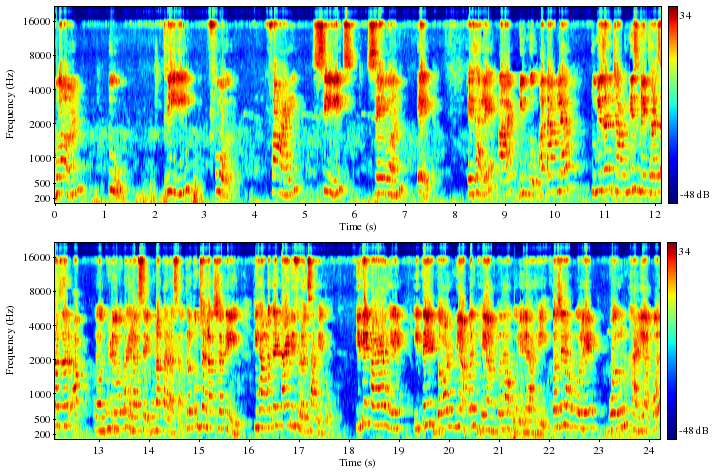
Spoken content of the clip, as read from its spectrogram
one two three four five six seven eight हे झाले आठ बिंदू. आता आपल्या तुम्ही जर जापनीज मेथडचा जर व्हिडिओ पाहिला असेल गुणाकाराचा तर तुमच्या लक्षात येईल की ह्यामध्ये काय डिफरन्स आहे तो. इथे काय आहे? इथे डॉटने आपण हे अंक दाखवलेले आहे. कसे दाखवले? वरून खाली आपण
